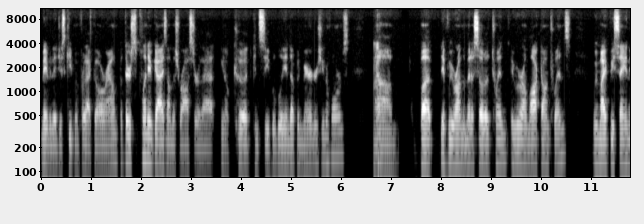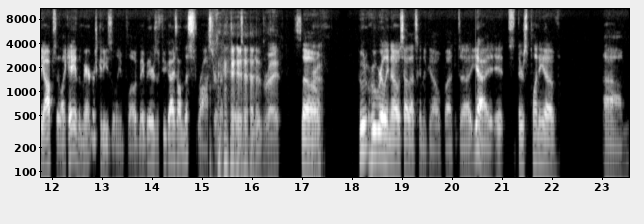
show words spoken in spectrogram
maybe they just keep him for that go around. But there's plenty of guys on this roster that you know could conceivably end up in Mariners uniforms. Yeah. Um, but if we were on the Minnesota Twins, if we were on Locked On Twins, we might be saying the opposite. Like, hey, the Mariners could easily implode. Maybe there's a few guys on this roster that right. So, right. who who really knows how that's going to go? But uh, yeah, it's there's plenty of um,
